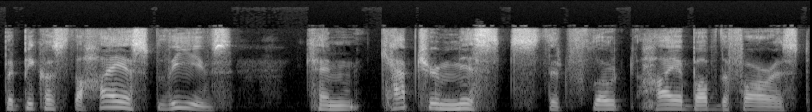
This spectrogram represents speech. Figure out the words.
but because the highest leaves can capture mists that float high above the forest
